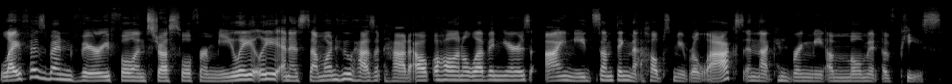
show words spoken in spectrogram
Life has been very full and stressful for me lately, and as someone who hasn't had alcohol in 11 years, I need something that helps me relax and that can bring me a moment of peace.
